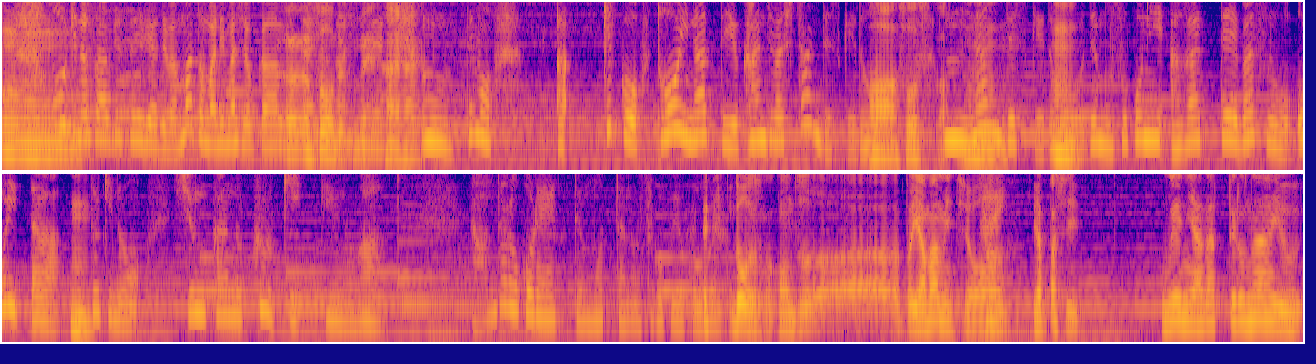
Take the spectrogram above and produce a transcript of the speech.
大きなサービスエリアではまあ泊まりましょうかみたいな感じで、うん、そうですね、はいはい。うん、でもあ結構遠いなっていう感じはしたんですけどあそうですか、うん、なんですけど、うん、でもそこに上がってバスを降りた時の瞬間の空気っていうのが、なんだろうこれって思ったのをすごくよく覚えてどうですか？このずっと山道を、はい、やっぱし上に上がってるなあいう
